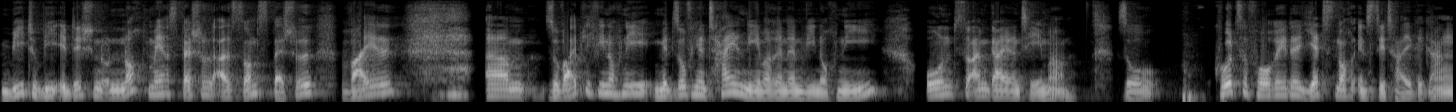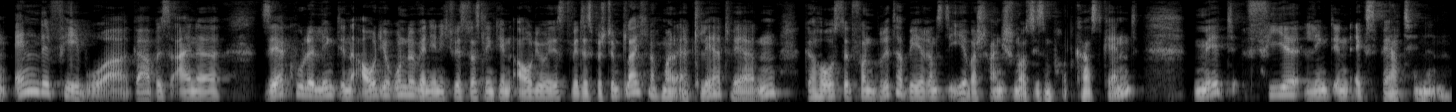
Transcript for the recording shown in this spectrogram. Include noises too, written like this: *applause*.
B2B Edition und noch mehr Special als sonst Special, weil ähm, so weiblich wie noch nie, mit so vielen Teilnehmerinnen wie noch nie und zu einem geilen Thema. So, Kurze Vorrede, jetzt noch ins Detail gegangen. Ende Februar gab es eine sehr coole LinkedIn-Audio-Runde. Wenn ihr nicht wisst, was LinkedIn Audio ist, wird es bestimmt gleich nochmal erklärt werden. Gehostet von Britta Behrens, die ihr wahrscheinlich schon aus diesem Podcast kennt, mit vier LinkedIn-Expertinnen.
